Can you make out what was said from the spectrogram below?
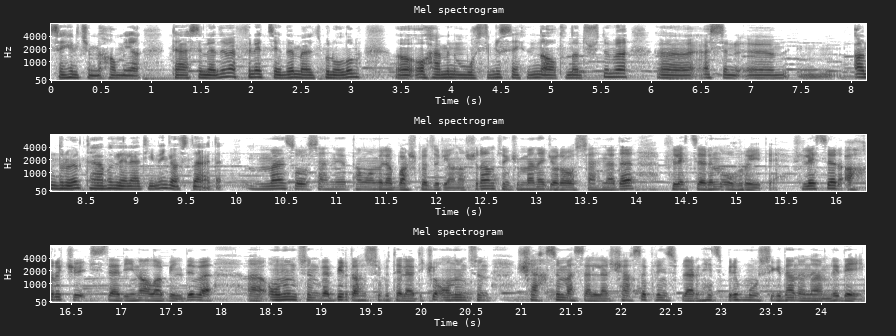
sehr kimi hamıya təsir edir və Fletcher də məcbur olub ə, o həmin musiqi sehrinin altına düşdü və ə, əsl Andrew qəbul elədiyini göstərdi. Mən o səhnəyə tamamilə başqa cür yanaşıram, çünki mənə görə o səhnədə Fletcherin uğuru idi. Fletcher axırı ki istədiyini ala bildi və ə, onun üçün və bir daha sübut sübut elədi ki, onun üçün şəxsi məsələlər, şəxsi prinsiplərin heç biri musiqidən önəmli deyil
